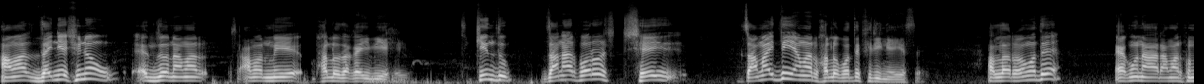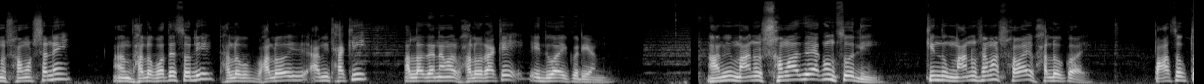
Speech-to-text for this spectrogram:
আমার জানিয়ে শুনেও একজন আমার আমার মেয়ে ভালো জায়গায় বিয়ে হয়ে। কিন্তু জানার পরও সেই জামাইতেই আমার ভালো পথে ফিরে নিয়ে গেছে। আল্লাহর রহমতে এখন আর আমার কোনো সমস্যা নেই। আমি ভালো পথে চলি, ভালো, ভালোই আমি থাকি। আল্লাহ যেন আমার ভালো রাখে, এই দোয়াই করি আমি। আমি মানুষ, সমাজে এখন চলি, কিন্তু মানুষ আমার সবাই ভালো কয়। পাঁচ ওয়াক্ত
